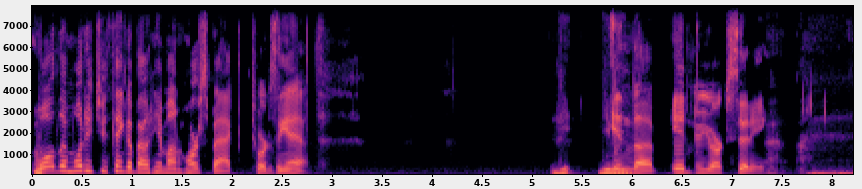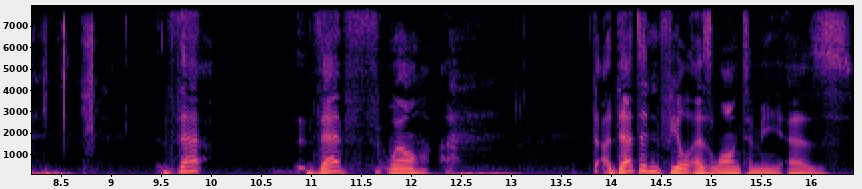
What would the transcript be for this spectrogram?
Well, then what did you think about him on horseback towards the end Do, you in mean the in New York City? that that well that didn't feel as long to me as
